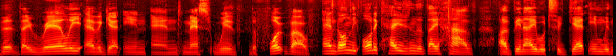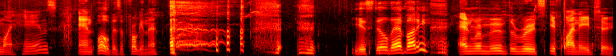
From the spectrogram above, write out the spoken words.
that they rarely ever get in and mess with the float valve. And on the odd occasion that they have, I've been able to get in with my hands and, oh, there's a frog in there. You're still there, buddy? And remove the roots if I need to.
